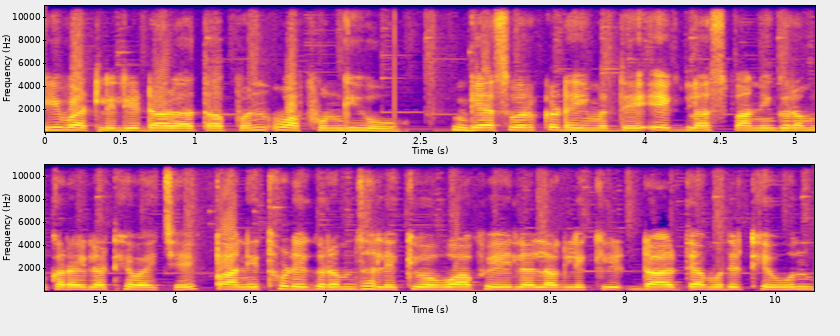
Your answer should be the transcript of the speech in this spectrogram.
ही वाटलेली डाळ आता आपण वाफून घेऊ. गॅसवर कढईमध्ये एक ग्लास पाणी गरम करायला ठेवायचे. पाणी थोडे गरम झाले किंवा वाफ यायला लागले की डाळ त्यामध्ये ठेवून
